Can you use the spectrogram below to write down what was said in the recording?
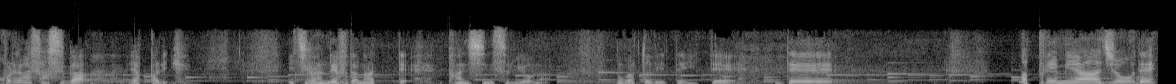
これはさすが、やっぱり一眼レフだなって感心するようなのが撮れていて、で、まあ、プレミア上で、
